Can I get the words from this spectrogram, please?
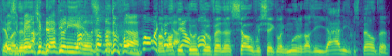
Ja, dus maar een de- beetje Beverly Hills. dat het een Van der Valk Maar wat hij doet, verder is zo verschrikkelijk moeilijk als hij een jaar niet gespeeld hebt.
